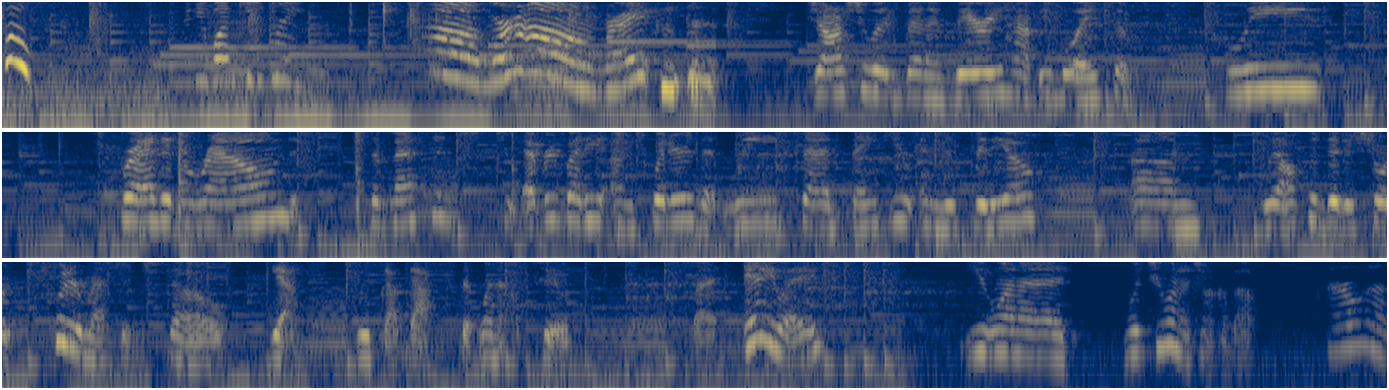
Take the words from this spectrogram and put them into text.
Poof. Ready? One, two, three. Home. We're home, right? Joshua has been a very happy boy, so please spread it around the message to everybody on Twitter that we said thank you in this video. Um, we also did a short Twitter message, so yeah, we've got that that went out too. But anyways, you wanna what you wanna talk about? I don't know.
